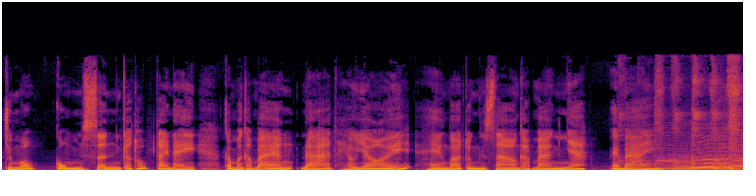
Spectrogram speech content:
chương mục cũng xin kết thúc tại đây. Cảm ơn các bạn đã theo dõi. Hẹn vào tuần sau các bạn nhé. Bye bye.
